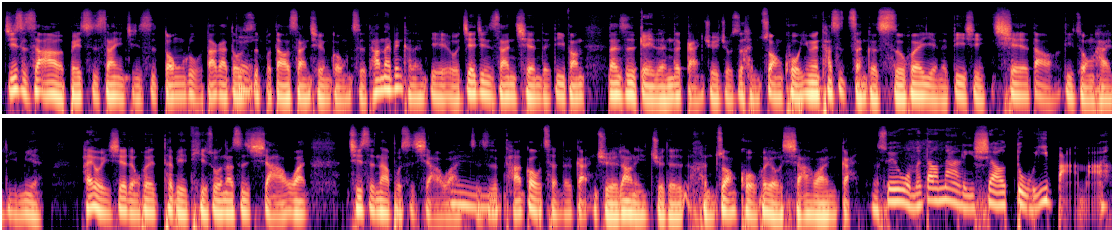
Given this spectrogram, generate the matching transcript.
即使是阿尔卑斯山，已经是东路，大概都是不到三千公尺。它那边可能也有接近三千的地方，但是给人的感觉就是很壮阔，因为它是整个石灰岩的地形切到地中海里面。还有一些人会特别提说那是峡湾，其实那不是峡湾，只是它构成的感觉让你觉得很壮阔，会有峡湾感。所以我们到那里是要赌一把嘛？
